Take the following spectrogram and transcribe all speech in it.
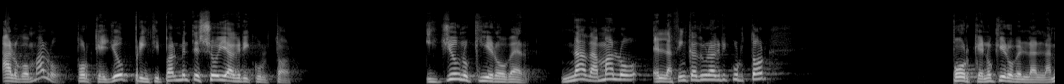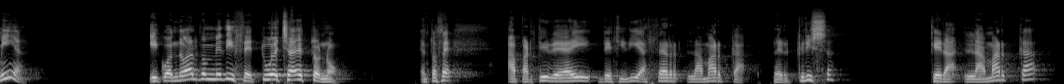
algo malo, porque yo principalmente soy agricultor. Y yo no quiero ver nada malo en la finca de un agricultor porque no quiero verla en la mía. Y cuando alguien me dice, tú echas esto, no. Entonces, a partir de ahí decidí hacer la marca Fercrisa, que era la marca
